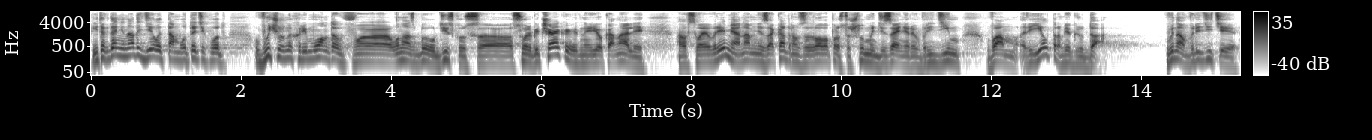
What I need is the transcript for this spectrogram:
И тогда не надо делать там вот этих вот вычурных ремонтов. Э, у нас был дискус э, с Ольгой Чайкой на ее канале в свое время. Она мне за кадром задала вопрос, что мы, дизайнеры, вредим вам, риэлторам? Я говорю, да. Вы нам вредите.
